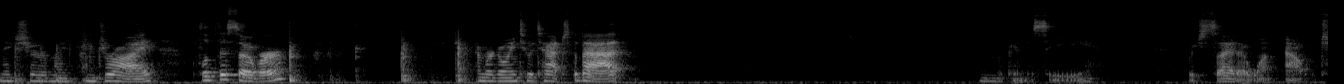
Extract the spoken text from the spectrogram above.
make sure my, I'm dry, flip this over, and we're going to attach the bat. I'm looking see which side I want out.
